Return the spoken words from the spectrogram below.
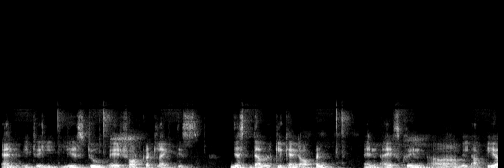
and it will leads to a shortcut like this just double click and open and a screen uh, will appear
